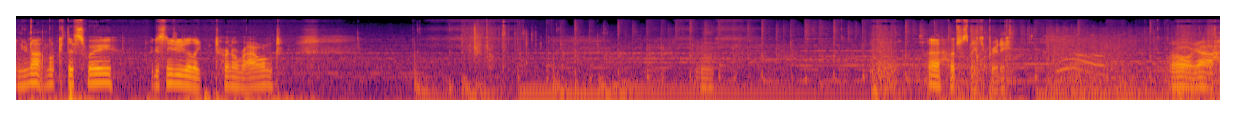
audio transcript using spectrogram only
Can you not look this way? I just need you to like turn around. Uh, let's just make it pretty. Oh yeah.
